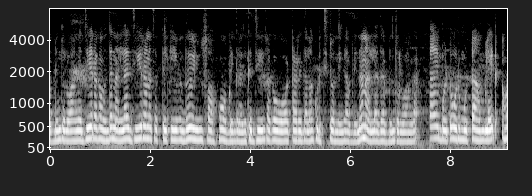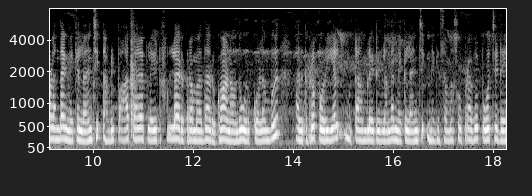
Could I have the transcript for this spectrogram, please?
அப்படின்னு சொல்லுவாங்க. ஜீரகம் வந்து நல்ல ஜீரண சக்திக்கு வந்து யூஸ் ஆகும் அப்படிங்கிறதுக்கு ஜீரகம் வாட்டர் இதெல்லாம் குடிச்சிட்டு வந்தீங்க அப்படின்னா நல்லது அப்படின்னு சொல்லுவாங்க. வெங்காயம் போட்டு ஒரு முட்டை ஆம்லேட் அவ்வளோந்தான் இன்றைக்கி லஞ்ச் அப்படி பார்த்தாலே பிளேட் ஃபுல்லாக இருக்கிற மாதிரி தான் இருக்கும். ஆனால் வந்து ஒரு குழம்பு அதுக்கப்புறம் பொரியல் முட்டை ஆம்லேட் இவ்வளோ தான் இன்றைக்கி லஞ்ச் இன்றைக்கி செம்ம சூப்பராகவே போச்சு டே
